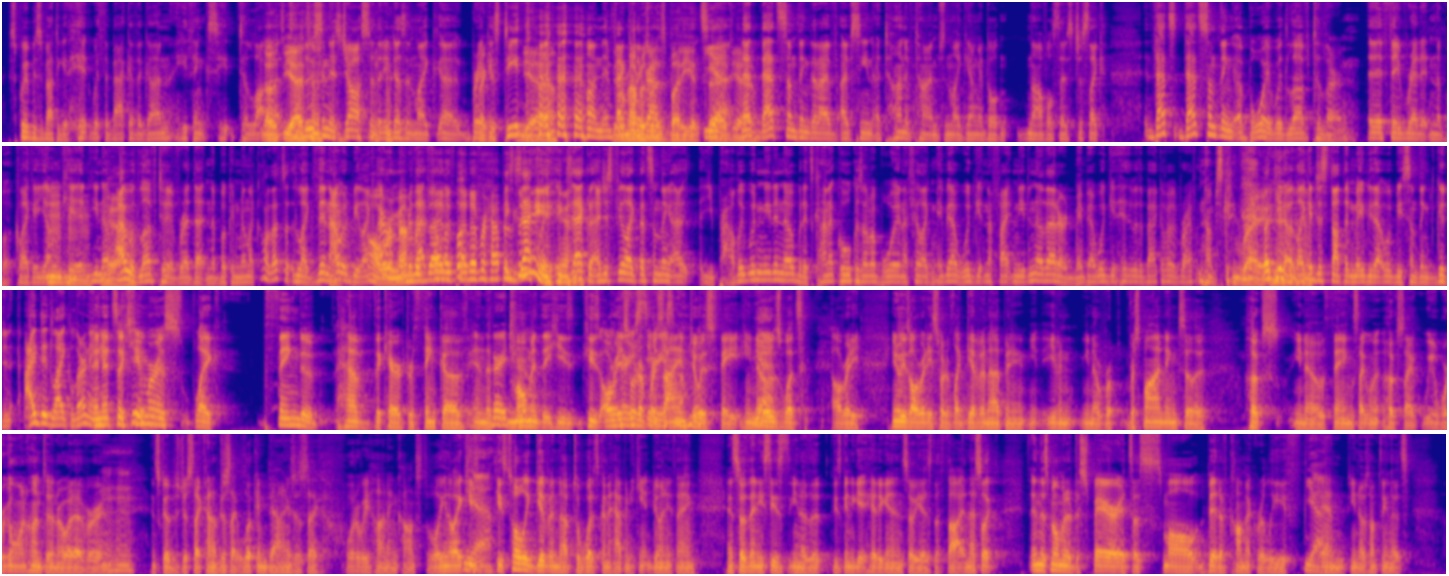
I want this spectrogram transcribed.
Squib is about to get hit with the back of the gun, he thinks he, to, lo- Oh, uh, to loosen his jaw so that he doesn't like uh, break Like his his- teeth. yeah. on He impact the remembers what his buddy had said. Yeah. that that's something that I've I've seen a ton of times in like young adult novels. That it's just like that's that's something a boy would love to learn if they read it in a book, like a young kid. You know, Mm-hmm. yeah. I would love to have read that in a book and been like, oh, that's a, like then I would be like, Oh, I remember, remember that, that from a if book. that ever happens to exactly, me. Yeah. exactly. I just feel like that's something I you probably wouldn't need to know, but it's kind of cool because I'm a boy and I feel like maybe I would get in a fight and need to know that, or maybe I would get hit with the back of a rifle. No, I'm just kidding. Right. But you know, like I just thought that maybe that would be something good. To, I did like learning, and it, it's a too. humorous like thing to have the character think of in the moment that he's he's already sort of resigned to his fate. He knows what's already you know he's already sort of like given up and even you know re- responding to Hooke's you know things like when Hooke's like we, we're going hunting or whatever and Mm-hmm. and Squib's just like kind of just like looking down. He's just like what are we hunting, Constable? You know like he's Yeah. he's totally given up to what's going to happen. He can't do anything. And so then he sees, you know, that he's going to get hit again. So he has the thought. And that's like, in this moment of despair, it's a small bit of comic relief. Yeah. And, you know, something that's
